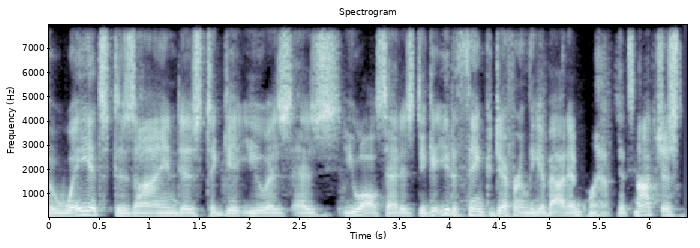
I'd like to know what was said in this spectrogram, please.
the way it's designed is to get you as as you all said is to get you to think differently about implants. It's not just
